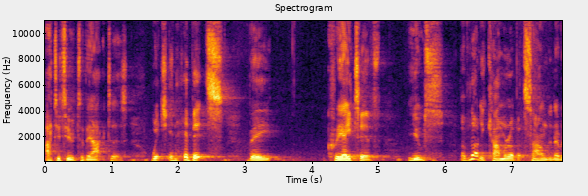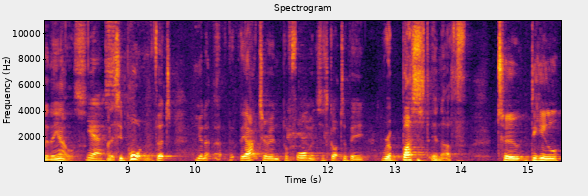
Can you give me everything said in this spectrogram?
attitude to the actors, which inhibits the creative use of not only camera but sound and everything else. Yes. And it's important that you know the actor in performance has got to be robust enough to deal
